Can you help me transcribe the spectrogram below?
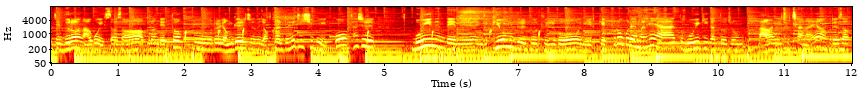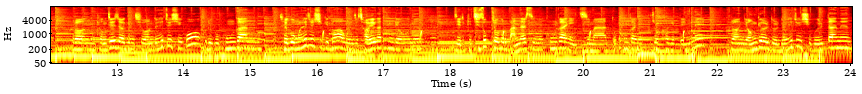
이제 늘어나고 있어서 그런 네트워크를 연결해주는 역할도 해주시고 있고 사실 모이는 데는 이제 비용들도 들고 이렇게 프로그램을 해야 또 모이기가 또 좀 마음이 좋잖아요. 그래서 그런 경제적인 지원도 해주시고 그리고 공간 제공을 해주시기도 하고 이제 저희 같은 경우는 이제 이렇게 지속적으로 만날 수 있는 공간이 있지만 또 공간이 부족하기 때문에 그런 연결들도 해주시고 일단은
